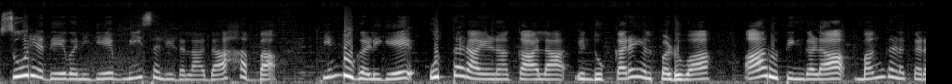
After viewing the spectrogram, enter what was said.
ಸೂರ್ಯದೇವನಿಗೆ ಮೀಸಲಿಡಲಾದ ಹಬ್ಬ. ಹಿಂದೂಗಳಿಗೆ ಉತ್ತರಾಯಣ ಕಾಲ ಎಂದು ಕರೆಯಲ್ಪಡುವ ಆರು ತಿಂಗಳ ಮಂಗಳಕರ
